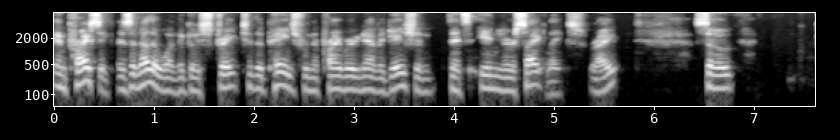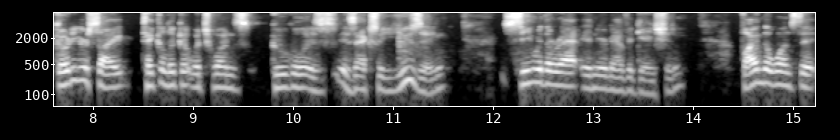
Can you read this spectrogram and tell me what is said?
and pricing is another one that goes straight to the page from the primary navigation that's in your site links right? So go to your site take a look at which ones google is is actually using see where they're at in your navigation find the ones that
